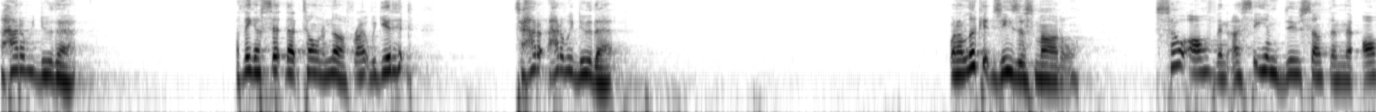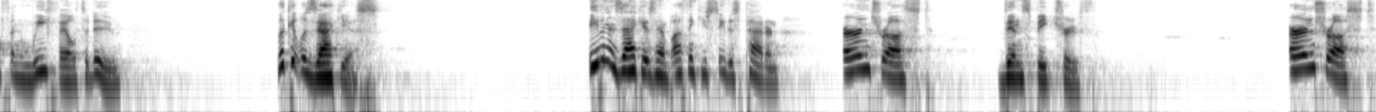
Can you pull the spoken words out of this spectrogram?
So, how do we do that? I think I set that tone enough, right? We get it? So, how do, how do we do that? When I look at Jesus' model, so often I see him do something that often we fail to do. Look at what Zacchaeus. Even in Zacchaeus' example, I think you see this pattern earn trust, then speak truth. Earn trust,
